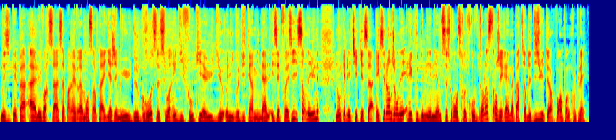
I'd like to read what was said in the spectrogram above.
N'hésitez pas à aller voir ça, ça paraît vraiment sympa. Il n'y a jamais eu de grosse soirée d'IFU qui a eu lieu au niveau du terminal et cette fois-ci, c'en est une. Donc allez checker ça. Excellente journée, l'écoute de Millennium. Ce soir, on se retrouve dans l'instant Jérém à partir de 18h pour un point complet.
